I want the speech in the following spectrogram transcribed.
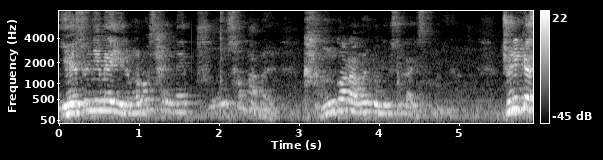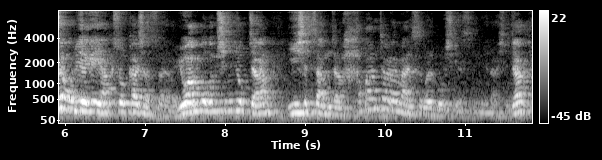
예수님의 이름으로 삶의 풍성함을 강건함을 누릴 수가 있습니다. 주님께서 우리에게 약속하셨어요. 요한복음 16장 23절 하반절의 말씀을 보시겠습니다. 시작.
